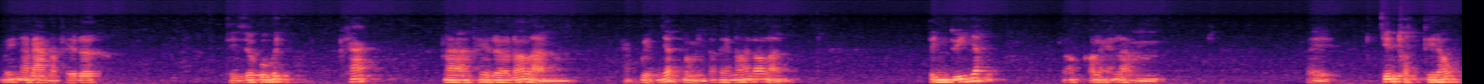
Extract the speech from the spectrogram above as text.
với Nadal và Federer thì Djokovic khác à, Nadal Federer đó là khác biệt nhất mà mình có thể nói đó là tinh túy nhất. Đó có lẽ là về chiến thuật thi đấu.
